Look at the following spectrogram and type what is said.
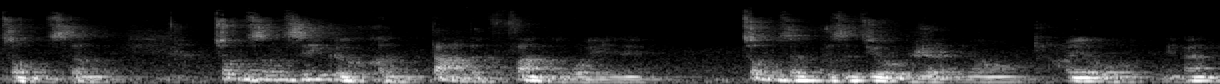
众生？众生是一个很大的范围呢。众生不是只有人哦，还有你看。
